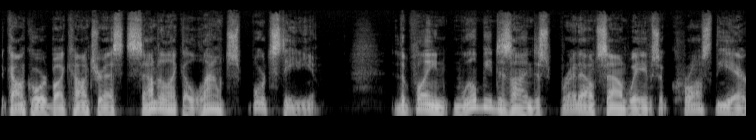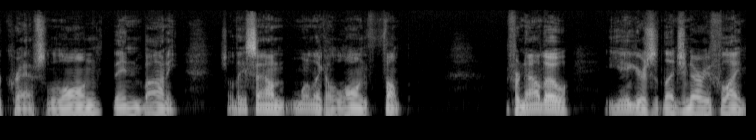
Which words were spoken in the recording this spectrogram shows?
The Concorde, by contrast, sounded like a loud sports stadium. The plane will be designed to spread out sound waves across the aircraft's long, thin body, so they sound more like a long thump. For now, though, Yeager's legendary flight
